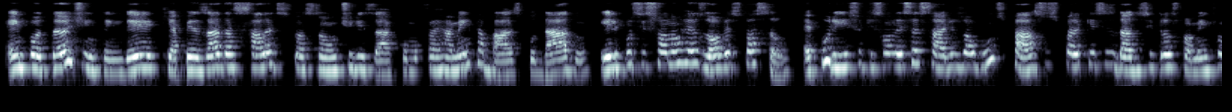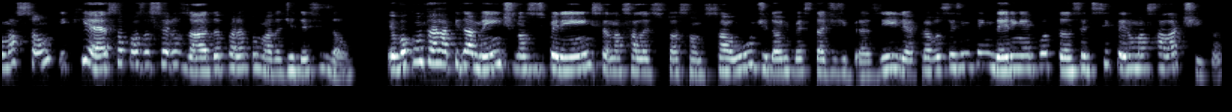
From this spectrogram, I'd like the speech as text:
É importante entender que apesar da sala de situação utilizar como ferramenta básica o dado, ele por si só não resolve a situação. É por isso que são necessários alguns passos para que esses dados se transformem em informação e que essa possa ser usada para tomada de decisão. Eu vou contar rapidamente nossa experiência na sala de situação de saúde da Universidade de Brasília para vocês entenderem a importância de se ter uma sala ativa.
